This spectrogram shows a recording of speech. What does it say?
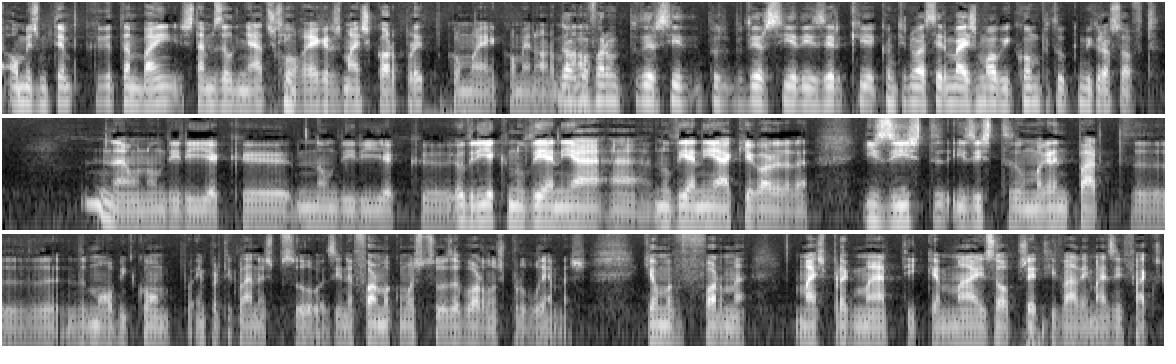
ao mesmo tempo que também estamos alinhados Sim. com regras mais corporate, como é, como é normal. De alguma forma, poder-se poder dizer que continua a ser mais Mobicomp do que Microsoft? Não, não diria que não diria que eu diria que no DNA ah, no DNA que agora existe existe uma grande parte de, de Mobicomp em particular nas pessoas e na forma como as pessoas abordam os problemas que é uma forma mais pragmática, mais objetivada e mais em factos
